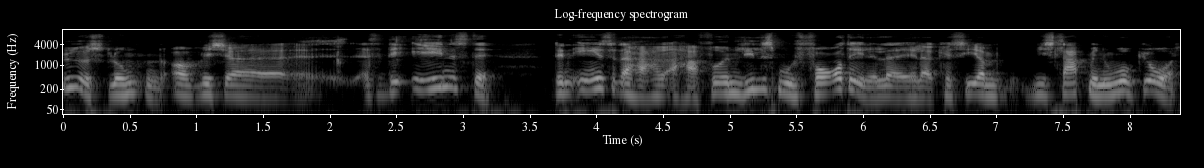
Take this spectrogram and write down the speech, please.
yderst lunkent, og hvis jeg, øh, altså det eneste, den eneste, der har, har fået en lille smule fordel, eller, eller kan sige, om vi slap med en uafgjort,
